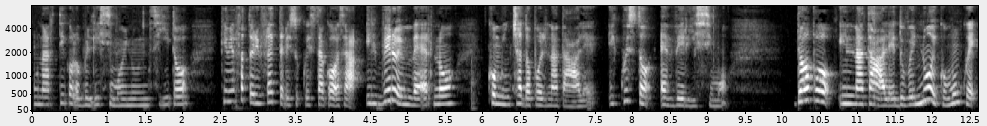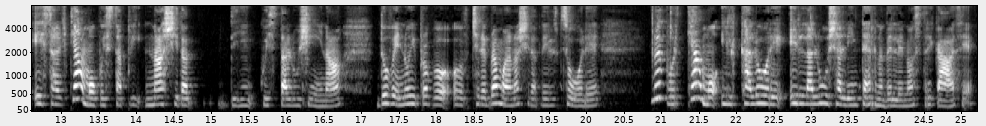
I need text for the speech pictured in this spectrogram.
un articolo bellissimo in un sito che mi ha fatto riflettere su questa cosa. Il vero inverno comincia dopo il Natale e questo è verissimo. Dopo il Natale, dove noi comunque esaltiamo questa nascita di questa lucina, dove noi proprio uh, celebriamo la nascita del sole, noi portiamo il calore e la luce all'interno delle nostre case.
